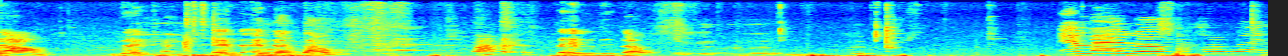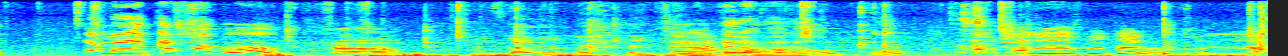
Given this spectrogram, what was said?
দাও। দাও। হ্যাঁ তেল দি দাও। হ্যাঁ। ও? ভালো আসবে আলহামদুলিল্লাহ।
